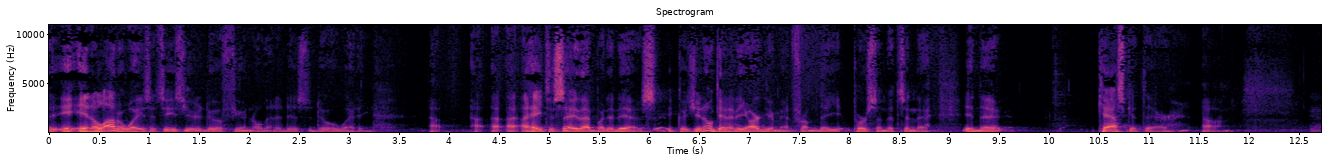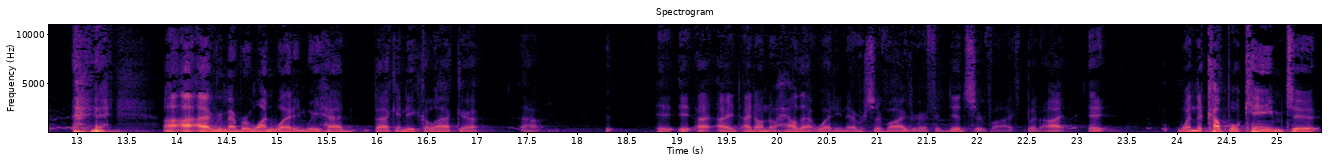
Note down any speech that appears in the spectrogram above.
in a lot of ways, it's easier to do a funeral than it is to do a wedding. Uh, I, I, hate to say that, but it is because you don't get any argument from the person that's in the in the casket there. Um, I, I, remember one wedding we had back in Ekalaka. Uh, I, I don't know how that wedding ever survived or if it did survive, but I, it, when the couple came to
